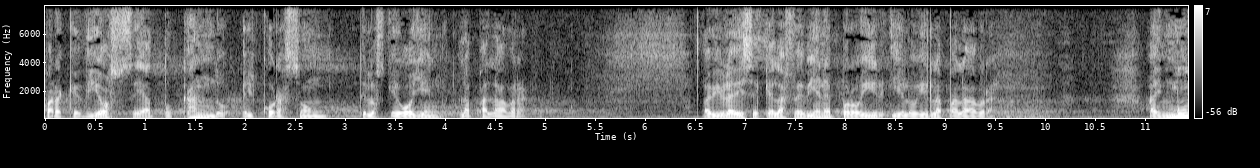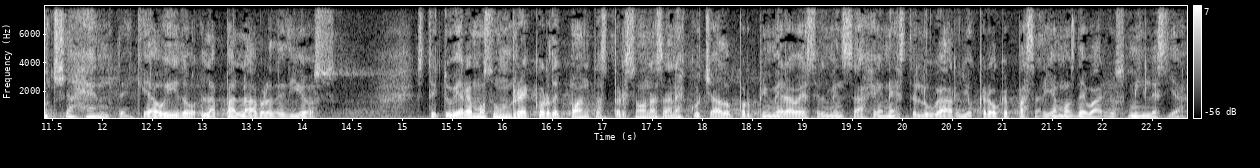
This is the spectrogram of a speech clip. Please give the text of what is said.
para que Dios sea tocando el corazón de los que oyen la palabra. La Biblia dice que la fe viene por oír y el oír la palabra. Hay mucha gente que ha oído la palabra de Dios. Si tuviéramos un récord de cuántas personas han escuchado por primera vez el mensaje en este lugar, yo creo que pasaríamos de varios miles ya.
